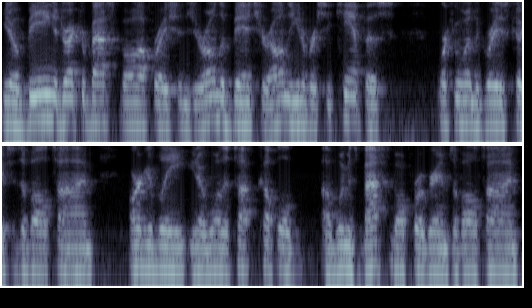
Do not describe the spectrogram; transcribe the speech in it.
you know, being a director of basketball operations, you're on the bench, you're on the university campus, working with one of the greatest coaches of all time, arguably, you know, one of the top couple of women's basketball programs of all time,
